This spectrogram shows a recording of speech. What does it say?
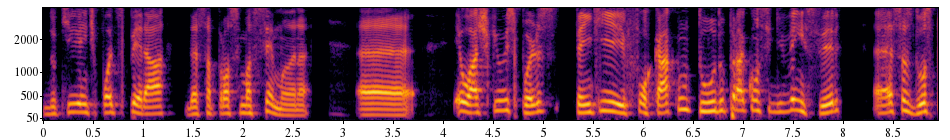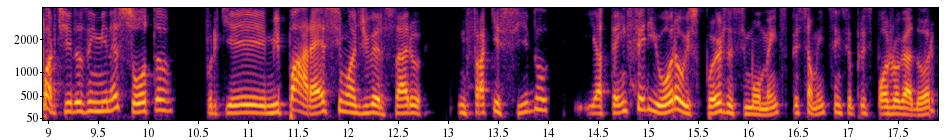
do que a gente pode esperar dessa próxima semana. É, eu acho que o Spurs tem que focar com tudo para conseguir vencer eh, essas duas partidas em Minnesota, porque me parece um adversário enfraquecido e até inferior ao Spurs nesse momento, especialmente sem ser o principal jogador.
